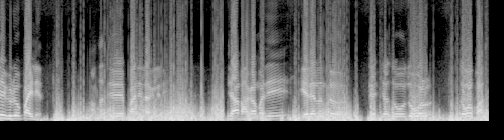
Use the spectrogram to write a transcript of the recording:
जे व्हिडिओ पाहिलेत आता जे पाणी लागलेले त्या भागामध्ये गेल्यानंतर त्यांच्या जवळजवळ जवळपास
